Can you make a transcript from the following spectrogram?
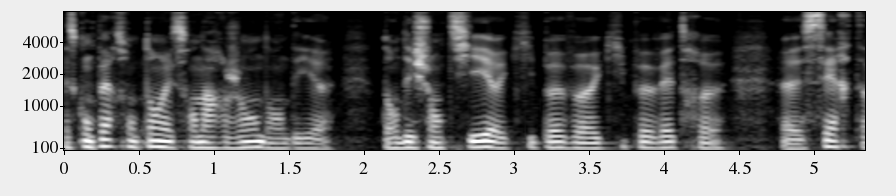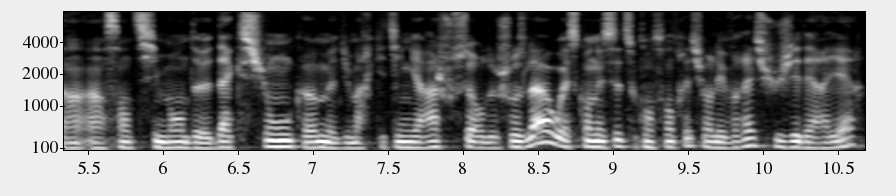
Est-ce qu'on perd son temps et son argent dans des, euh, dans des chantiers euh, qui peuvent, euh, qui peuvent être certes un, sentiment d'action comme du marketing RH ou ce genre de choses-là Ou est-ce qu'on essaie de se concentrer sur les vrais sujets derrière?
